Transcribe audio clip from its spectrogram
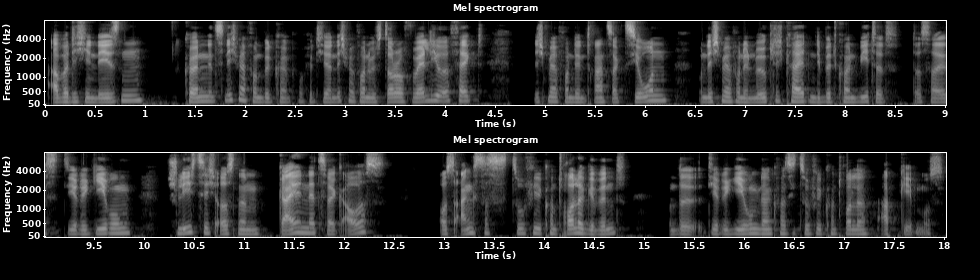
Aber die Chinesen können jetzt nicht mehr von Bitcoin profitieren, nicht mehr von dem Store of Value Effekt, nicht mehr von den Transaktionen, und nicht mehr von den Möglichkeiten, die Bitcoin bietet. Das heißt, die Regierung schließt sich aus einem geilen Netzwerk aus, aus Angst, dass es zu viel Kontrolle gewinnt und äh, die Regierung dann quasi zu viel Kontrolle abgeben muss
